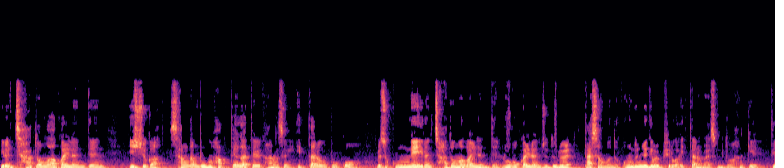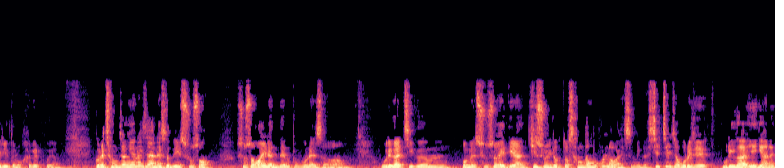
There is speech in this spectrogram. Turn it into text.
이런 자동화 관련된 이슈가 상당 부분 확대가 될 가능성이 있다고 보고 그래서 국내 이런 자동화 관련된 로봇 관련주들을 다시 한 번 더 꼭 눈여겨볼 필요가 있다는 말씀도 함께 드리도록 하겠고요. 그리고 청정에너지 안에서도 이 수소, 수소 관련된 부분에서 우리가 지금 보면 수소에 대한 기술력도 상당 부분 올라와 있습니다. 실질적으로 이제 우리가 얘기하는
